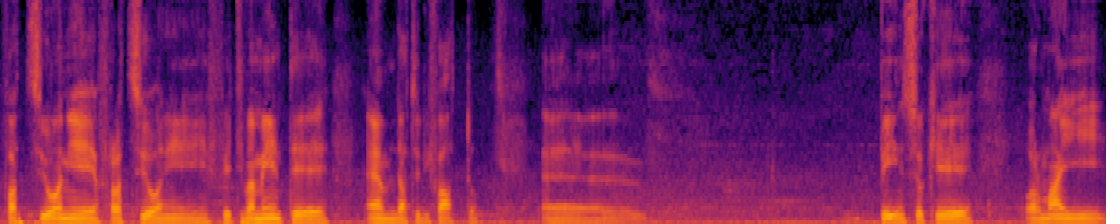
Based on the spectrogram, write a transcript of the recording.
fazioni e frazioni. Effettivamente è un dato di fatto. Eh, penso che ormai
